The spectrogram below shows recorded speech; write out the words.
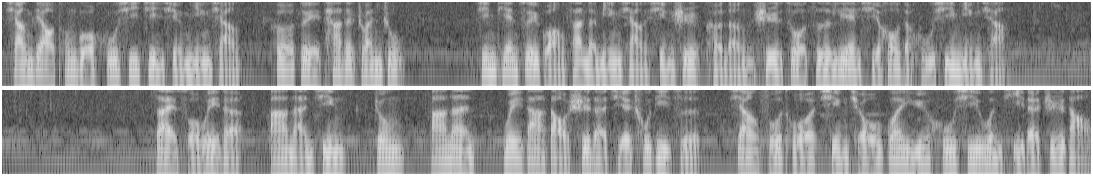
强调通过呼吸进行冥想和对它的专注。今天最广泛的冥想形式可能是坐姿练习后的呼吸冥想。在所谓的《阿难经》中，阿难。伟大导师的杰出弟子向佛陀请求关于呼吸问题的指导。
